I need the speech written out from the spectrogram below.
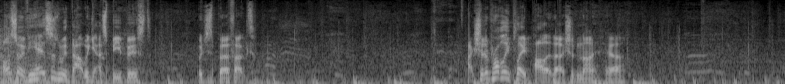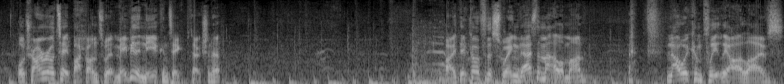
Also, if he hits us with that, we get a speed boost, which is perfect. I should have probably played pallet there, shouldn't I? Yeah. We'll try and rotate back onto it. Maybe the Nea can take a protection hit. I did go for the swing. There's the Mettle Man. now we're completely out of lives.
